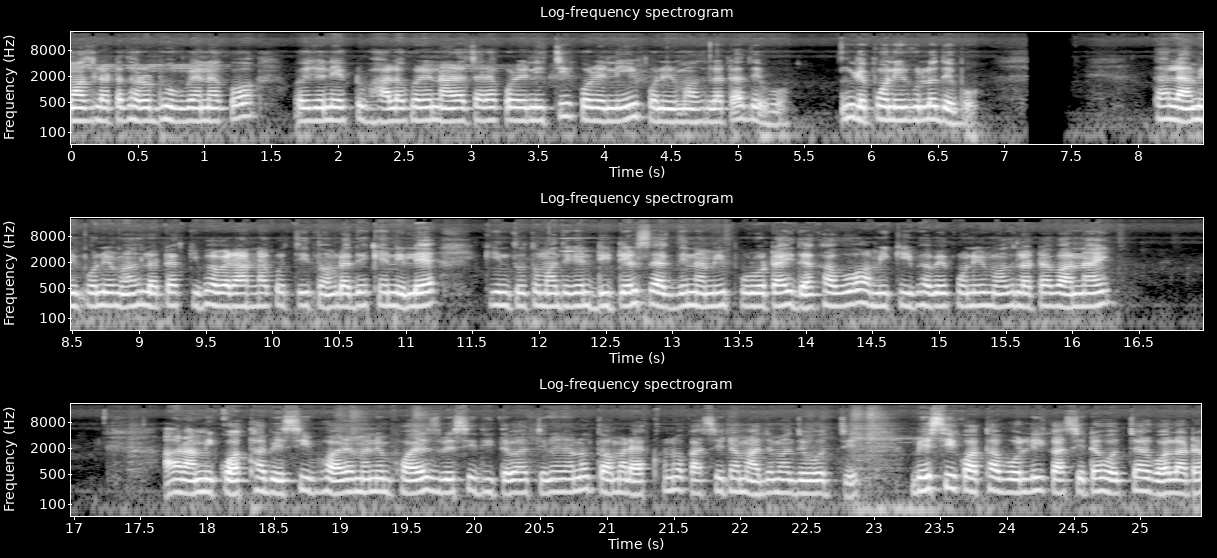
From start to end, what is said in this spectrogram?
মশলাটা ধরো ঢুকবে না কো ওই জন্য একটু ভালো করে নাড়াচাড়া করে নিচ্ছি, করে নিয়ে পনির মশলাটা দেবো পনিরগুলো দেবো। তাহলে আমি পনির মশলাটা কীভাবে রান্না করছি তোমরা দেখে নিলে, কিন্তু তোমাদেরকে ডিটেলস একদিন আমি পুরোটাই দেখাবো, আমি কীভাবে পনির মশলাটা বানাই। আর আমি কথা বেশি ভয় মানে ভয়েস বেশি দিতে পারছি না, জানো তো? আমার এখনও কাশিটা মাঝে মাঝে হচ্ছে। বেশি কথা বললি কাশিটা হচ্ছে আর গলাটা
